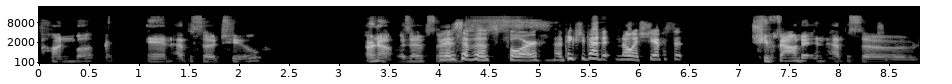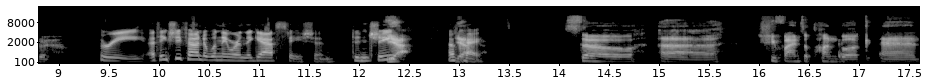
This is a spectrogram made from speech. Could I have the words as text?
pun book in episode two or no is it episode It episode four. I think she found it. No, it's she episode she found it in episode three. I think she found it when they were in the gas station, didn't she? yeah Okay. So uh, she finds a pun book, and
